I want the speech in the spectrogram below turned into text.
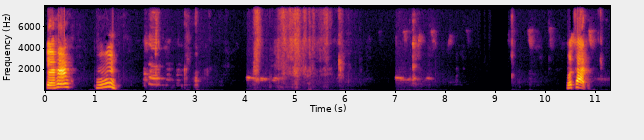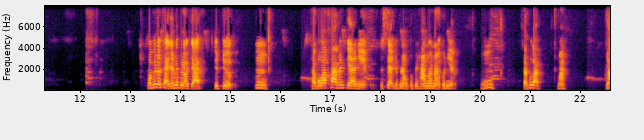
เจียวฮักอืม รสชาติ มันไม่รสชาติยังเลยพี่น้องจ๋าจืดๆอืมถามว่าข้ามันแกเนี่ยจะแซ่บอยู่พี่น้องต้องไปห้ามหน่อยๆก็เนี่ย อืมแซ่บทุกอย่างมาย้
